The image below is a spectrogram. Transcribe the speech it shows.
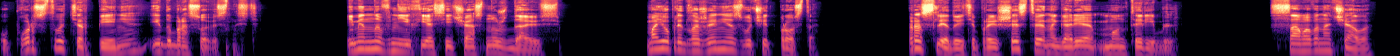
упорство, терпение и добросовестность. Именно в них я сейчас нуждаюсь. Мое предложение звучит просто. Расследуйте происшествие на горе Монтерибль. С самого начала,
